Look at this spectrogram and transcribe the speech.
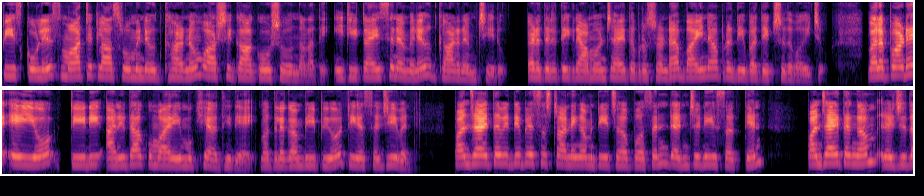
P സ്കൂളിൽ സ്മാർട്ട് ക്ലാസ് റൂമിന്റെ ഉദ്ഘാടനവും വാർഷികാഘോഷവും നടത്തി. E T Tyson M L A ഉദ്ഘാടനം ചെയ്തു. എടതിരുത്തി ഗ്രാമപഞ്ചായത്ത് പ്രസിഡന്റ് ബൈന പ്രദീപ് അധ്യക്ഷത വഹിച്ചു. Valappad A E O T D Anithakumari മുഖ്യാതിഥിയായി. Mathilakam B P O T S Sajeevan. Panchayat വിദ്യാഭ്യാസ standing committee chairperson Ranjani Sathyan panchayat അംഗം രജിത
